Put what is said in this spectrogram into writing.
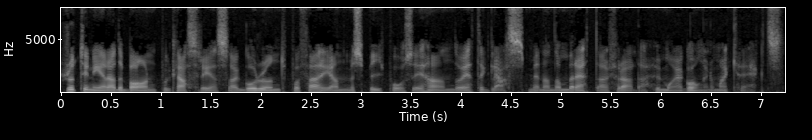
Rutinerade barn på klassresa går runt på färjan med spypåse i hand och äter glass medan de berättar för alla hur många gånger de har kräkts.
